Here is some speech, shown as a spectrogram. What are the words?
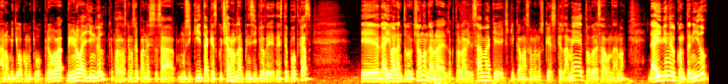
Ah, no, me equivoco, me equivoco. Primero va, primero va el jingle, que para Ajá. los que no sepan es esa musiquita que escucharon al principio de, de este podcast. Eh, de ahí va la introducción donde habla el doctor Lavi Lezama, que explica más o menos qué es, qué es la MED, toda esa onda, ¿no? De ahí viene el contenido,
